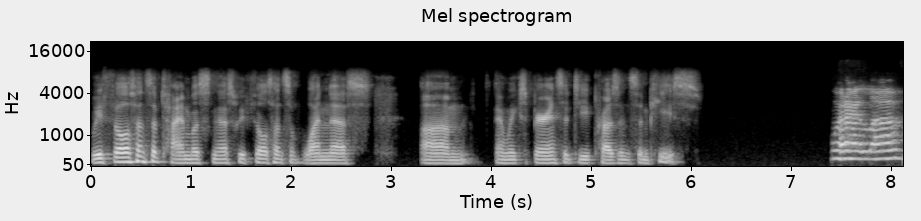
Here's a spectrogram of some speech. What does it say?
we feel a sense of timelessness we feel a sense of oneness um, and we experience a deep presence and peace what i love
